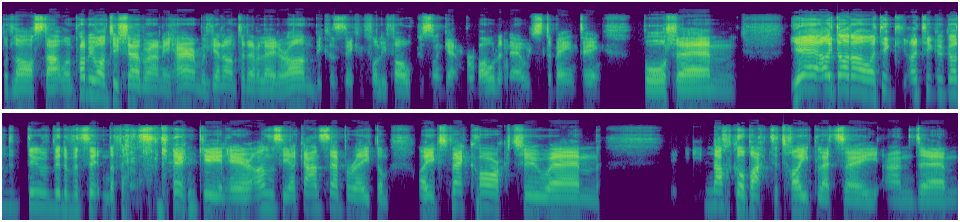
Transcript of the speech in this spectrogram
but lost that one. Probably won't do Shelbourne any harm. We'll get on to them later on because they can fully focus on getting promoted now, which is the main thing. But um, yeah, I don't know. I think I think I've got to do a bit of a sit in the fence again, Cian. Here, honestly, I can't separate them. I expect Cork to. Um, not go back to type, let's say, and um,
